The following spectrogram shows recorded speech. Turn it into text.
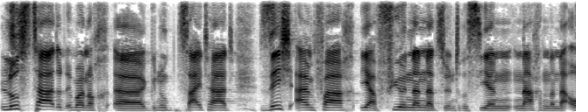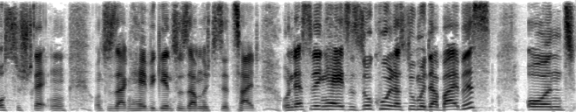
Lust hat und immer noch äh, genug Zeit hat, sich einfach ja füreinander zu interessieren, nacheinander auszustrecken und zu sagen, hey, wir gehen zusammen durch diese Zeit. Und deswegen, hey, es ist so cool, dass du mit dabei bist und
